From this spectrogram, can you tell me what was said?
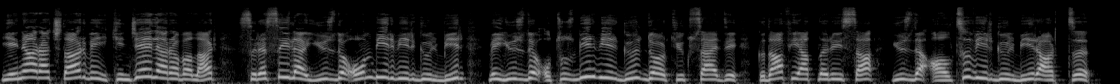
yeni araçlar ve ikinci el arabalar sırasıyla %11,1 ve %31,4 yükseldi. Gıda fiyatları ise %6,1 arttı.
